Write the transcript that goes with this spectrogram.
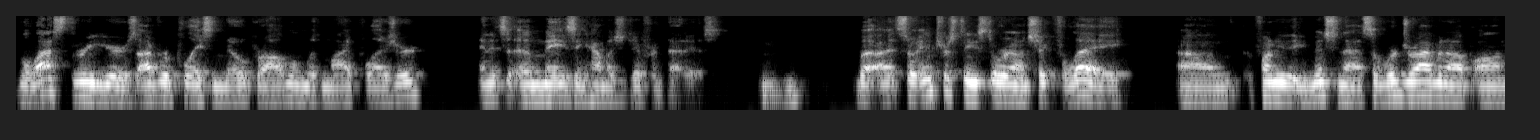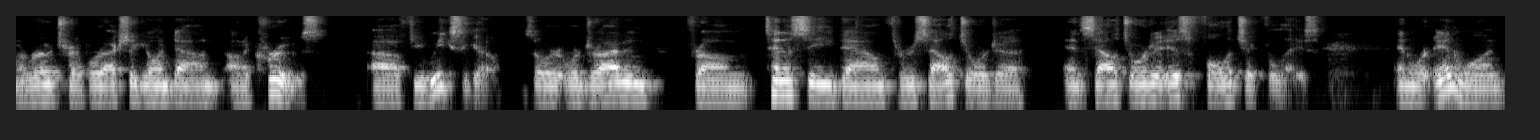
the last three years, I've replaced no problem with my pleasure. And it's amazing how much different that is. Mm-hmm. But uh, so interesting story on Chick Fil A. Um, funny that you mentioned that. So we're driving up on a road trip. We're actually going down on a cruise uh, a few weeks ago. So we're, we're driving from Tennessee down through South Georgia, and South Georgia is full of Chick Fil A's. And we're in one,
